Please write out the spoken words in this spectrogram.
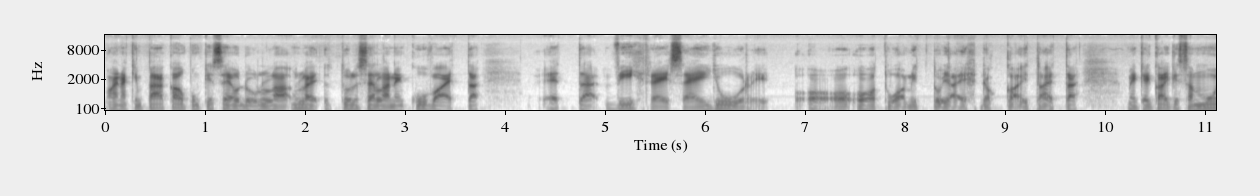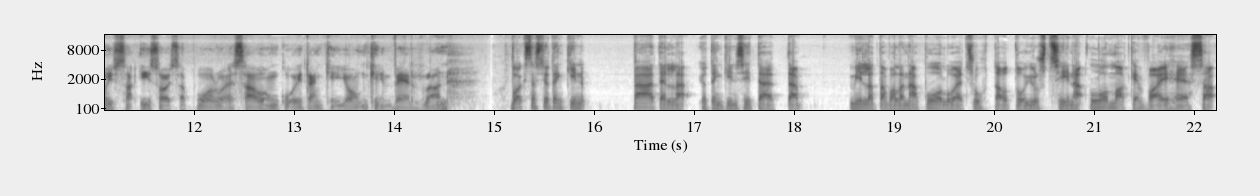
ainakin pääkaupunkiseudulla tuli sellainen kuva, että, että vihreissä ei juuri ole tuomittuja ehdokkaita, että melkein kaikissa muissa isoissa puolueissa on kuitenkin jonkin verran. Voiko tässä jotenkin päätellä jotenkin sitä, että millä tavalla nämä puolueet suhtautuu just siinä lomakevaiheessa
